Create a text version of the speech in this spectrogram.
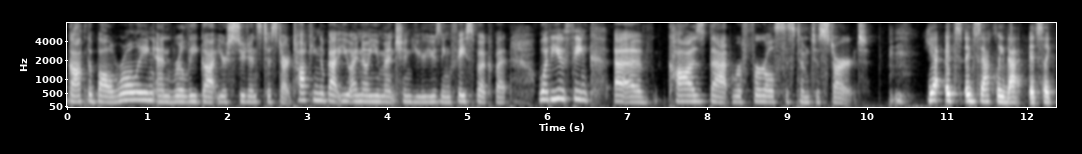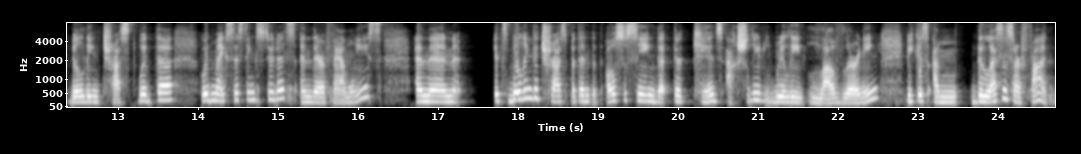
got the ball rolling and really got your students to start talking about you? I know you mentioned you're using Facebook, but what do you think uh, caused that referral system to start? Yeah, it's exactly that. It's like building trust with the with my existing students and their families. And then it's building the trust, but then also seeing that their kids actually really love learning because I'm the lessons are fun.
